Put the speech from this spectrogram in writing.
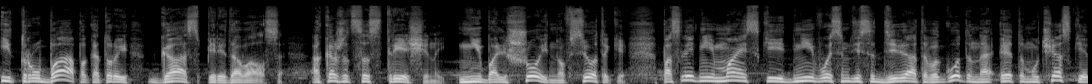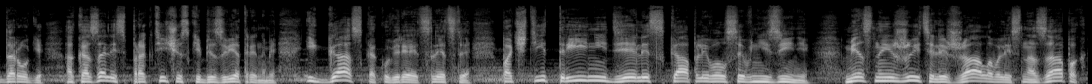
И труба, по которой газ передавался, окажется с трещиной. Небольшой, но все-таки. Последние майские дни 89 года на этом участке дороги оказались практически безветренными. И газ, как уверяет следствие, почти три недели скапливался в низине. Местные Местные жители жаловались на запах,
